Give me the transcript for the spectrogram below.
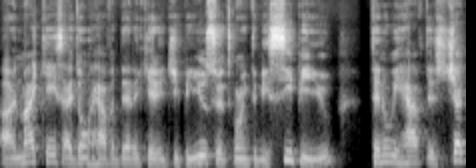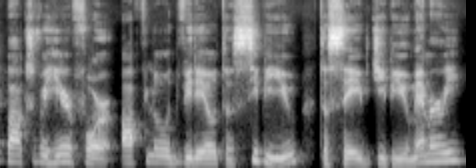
Uh, in my case, I don't have a dedicated GPU, so it's going to be CPU. Then we have this checkbox over here for offload video to CPU to save GPU memory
